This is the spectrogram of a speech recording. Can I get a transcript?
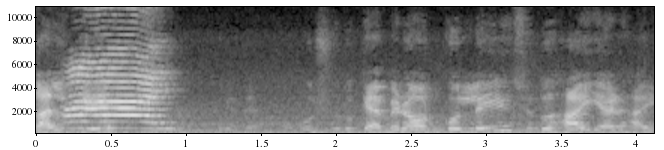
কালকে ও শুধু ক্যামেরা অন করলেই শুধু হাই আর হাই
